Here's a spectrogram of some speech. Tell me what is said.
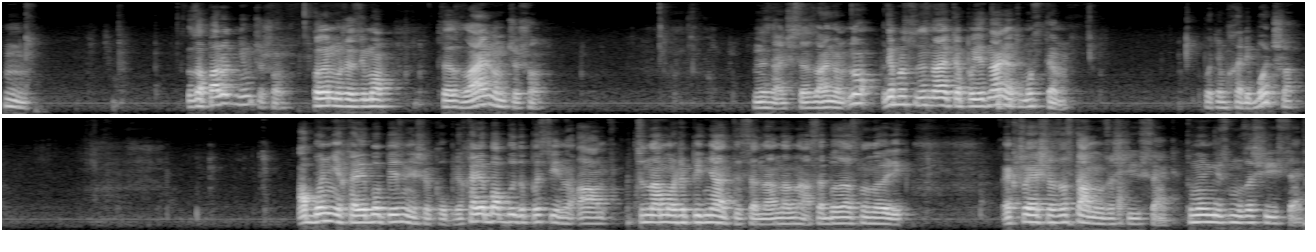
Хм. За пару днів чи що? Коли ми вже з'їмо це з лайном чи що? Не знаю, чи це з. Ну, я просто не знаю, яке поєднання, тому з тим. Потім Харібоча. Або ні, харібо пізніше куплю. Харіба буде постійно, а ціна може піднятися на ананас або за основний рік. Якщо я ще застану за 60. то ми візьму за 60.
